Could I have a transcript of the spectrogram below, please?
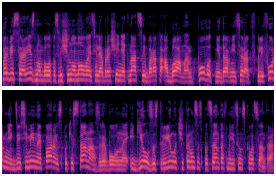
Борьбе с терроризмом было посвящено новое телеобращение к нации Барака Обамы. Повод – недавний теракт в Калифорнии, где семейная пара из Пакистана, завербованная ИГИЛ, застрелила 14 пациентов медицинского центра.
